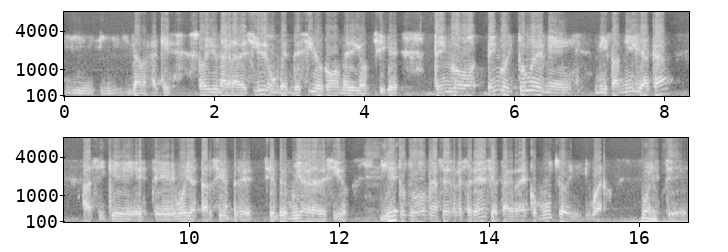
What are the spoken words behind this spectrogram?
y, la verdad que soy un agradecido, un bendecido como me digo, así que tengo, tengo y tuve mi, mi familia acá así que este, voy a estar siempre siempre muy agradecido. Y eh, esto que vos me haces referencia, te agradezco mucho y, bueno, Este,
